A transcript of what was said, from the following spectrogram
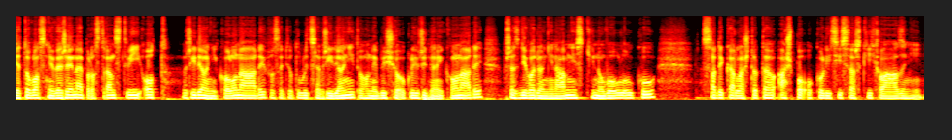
je to vlastně veřejné prostranství od Vřídelní kolonády, v podstatě od ulice Vřídelní, toho nejbližšího okolí Vřídelní kolonády, přes divadelní náměstí, Novou louku, sady Karla IV. až po okolí císařských lázní.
